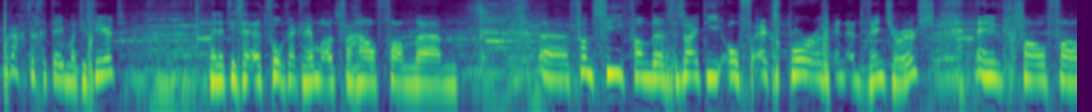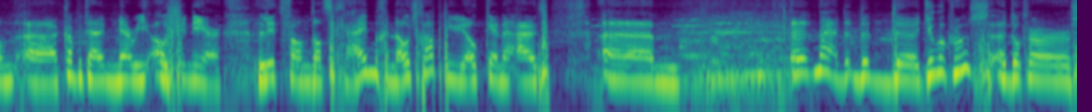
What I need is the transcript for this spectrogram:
prachtig gethematiseerd. En het, is, het volgt eigenlijk helemaal het verhaal van... Um, van C van de Society of Explorers and Adventurers. En in het geval van uh, kapitein Mary Oceaneer. Lid van dat geheime genootschap, die jullie ook kennen uit. Um, nou ja, de, de, de Jungle Cruise. Dr.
